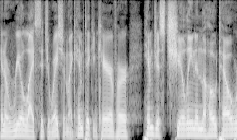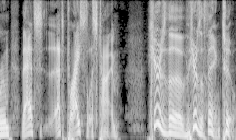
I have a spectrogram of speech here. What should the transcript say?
in a real life situation. Like him taking care of her, him just chilling in the hotel room. That's that's priceless time. here's the here's the thing too.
